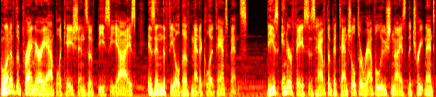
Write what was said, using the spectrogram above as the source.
One of the primary applications of BCIs is in the field of medical advancements. These interfaces have the potential to revolutionize the treatment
